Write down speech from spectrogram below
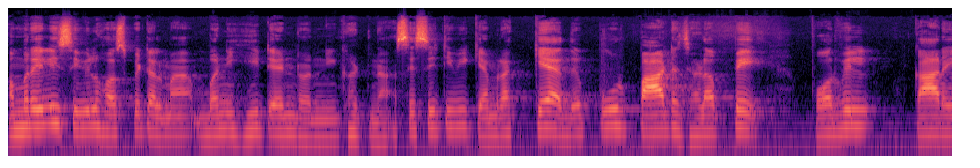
અમરેલી સિવિલ હોસ્પિટલમાં બની હિટ એન્ડ રનની ઘટના. સીસીટીવી કેમેરા કેદ પૂરપાટ ઝડપે, ફોરવ્હીલ કારે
